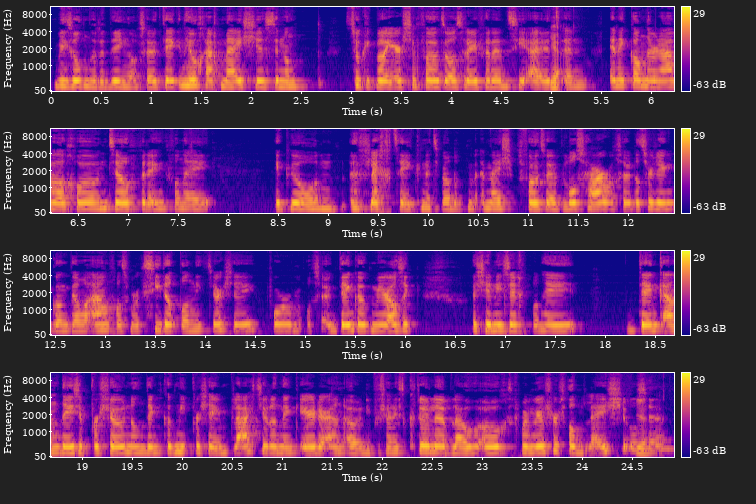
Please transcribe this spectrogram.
bijzondere dingen of zo. Ik teken heel graag meisjes en dan zoek ik wel eerst een foto als referentie uit. Ja. En, en ik kan daarna wel gewoon zelf bedenken van... hé, hey, ik wil een, een vlecht tekenen terwijl het meisje op de foto heeft los haar of zo. Dat soort dingen kan ik dan wel aanvassen, maar ik zie dat dan niet per se voor me of zo. Ik denk ook meer als ik, als je nu zegt van hé, hey, denk aan deze persoon, dan denk ik ook niet per se een plaatje. Dan denk ik eerder aan, oh, die persoon heeft krullen, blauwe ogen. Maar meer een soort van lijstje of ja. zo.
